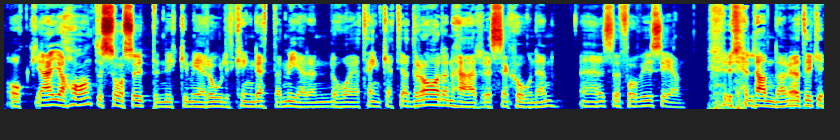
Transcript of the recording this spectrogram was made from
Och ja, jag har inte så supermycket mer roligt kring detta mer än då jag tänker att jag drar den här recensionen. Eh, så får vi ju se hur det landar. Jag tycker,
